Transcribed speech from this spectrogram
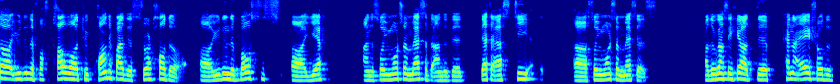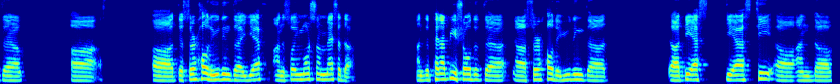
uh, using the flux tower to quantify the threshold uh, using the both uh, EF and soil moisture method and the delta ST uh, soil moisture methods. As you can see here, the panel A showed the uh, uh, the threshold using the EF and soil moisture method. And the panel B showed the uh, threshold using the uh, DS, DST uh, and uh,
